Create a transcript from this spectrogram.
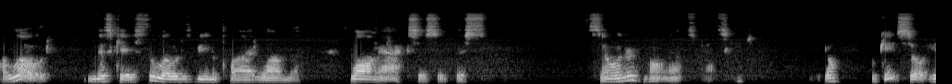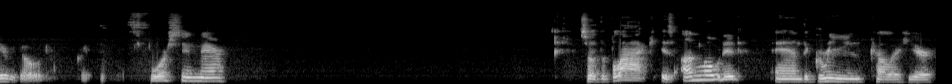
a load. In this case, the load is being applied along the long axis of this cylinder. Oh, that's bad sketch. There we go. Okay, so here we go. We're going to the force in there. So the black is unloaded and the green color here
